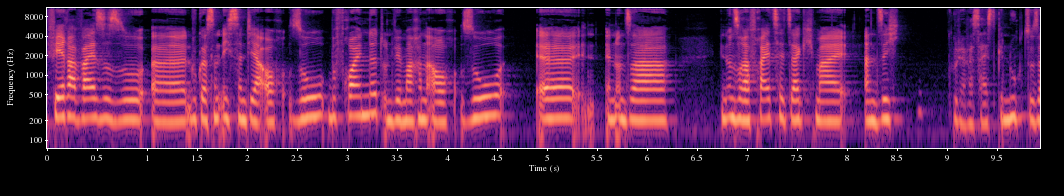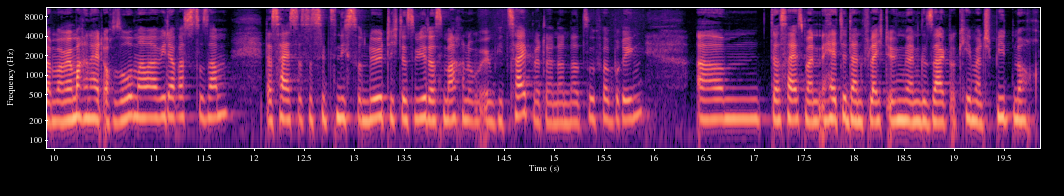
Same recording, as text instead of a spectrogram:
fairerweise so, äh, Lukas und ich sind ja auch so befreundet und wir machen auch so äh, in, in, unserer, in unserer Freizeit, sag ich mal, an sich, oder was heißt genug zusammen, aber wir machen halt auch so immer mal wieder was zusammen. Das heißt, es ist jetzt nicht so nötig, dass wir das machen, um irgendwie Zeit miteinander zu verbringen. Ähm, das heißt, man hätte dann vielleicht irgendwann gesagt, okay, man spielt noch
